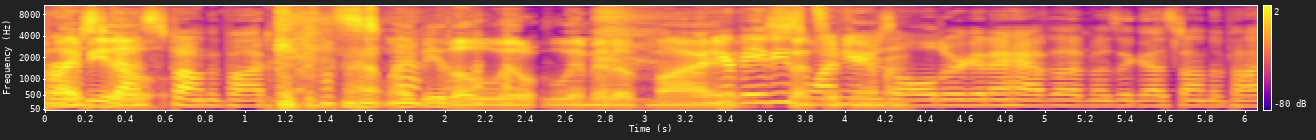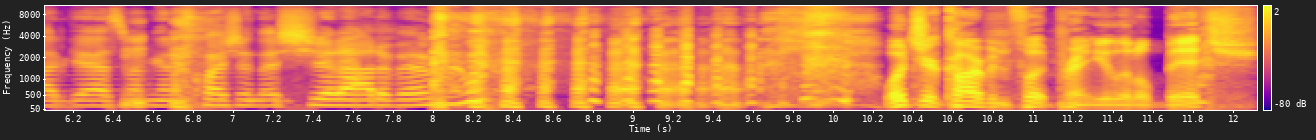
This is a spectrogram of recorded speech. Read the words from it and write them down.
first might be the- guest on the podcast. that might be the li- limit of my. when your baby's one years humor. old, we're gonna have them as a guest on the podcast, and I'm gonna question the shit out of him. What's your carbon footprint, you little bitch?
